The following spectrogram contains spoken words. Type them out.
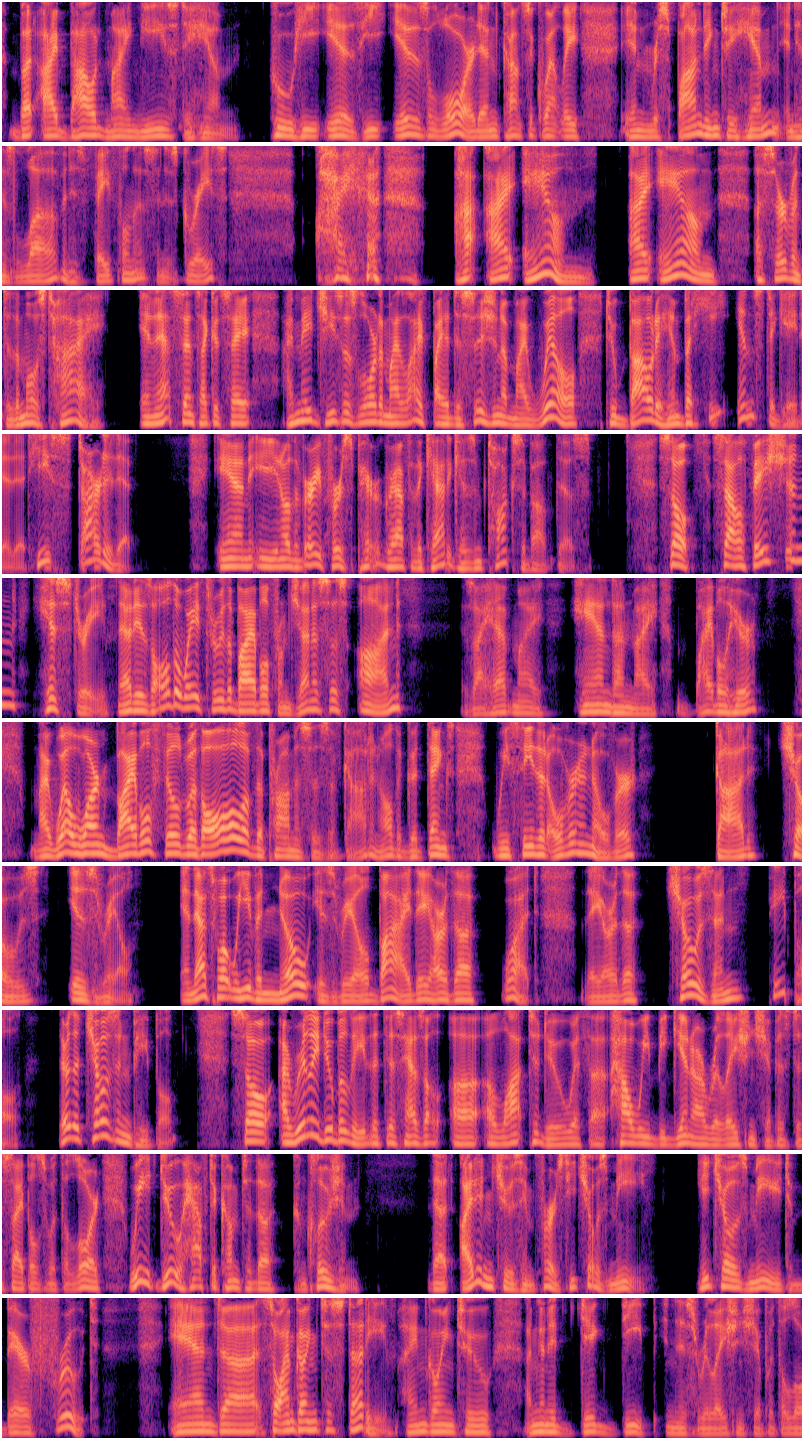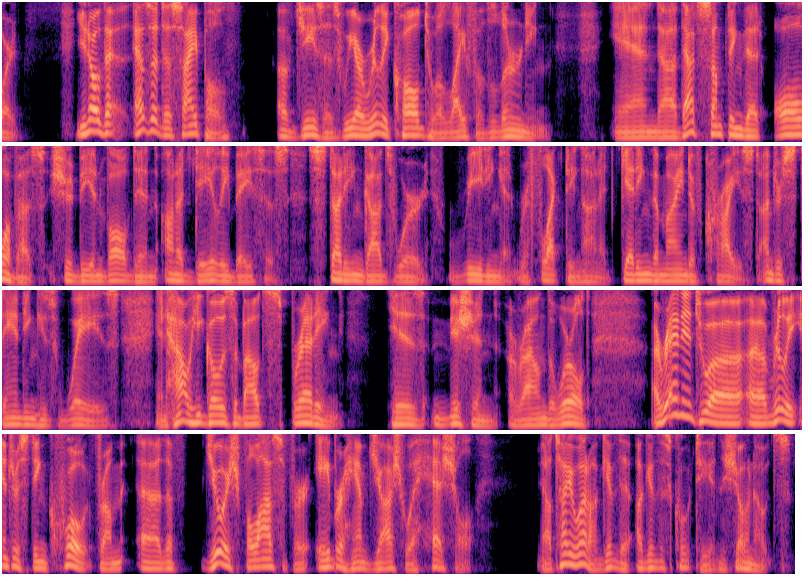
but I bowed my knees to him who he is. He is Lord. And consequently, in responding to him in his love and his faithfulness and his grace, I, I, I am, I am a servant of the Most High. In that sense, I could say, I made Jesus Lord of my life by a decision of my will to bow to him, but he instigated it. He started it. And, you know, the very first paragraph of the Catechism talks about this. So, salvation history, that is all the way through the Bible from Genesis on, as I have my hand on my Bible here, my well worn Bible filled with all of the promises of God and all the good things, we see that over and over, God chose Israel. And that's what we even know Israel by. They are the what? They are the chosen people. They're the chosen people. So I really do believe that this has a, a, a lot to do with uh, how we begin our relationship as disciples with the Lord. We do have to come to the conclusion that I didn't choose him first. He chose me. He chose me to bear fruit. And uh, so I'm going to study. I'm going to I'm going to dig deep in this relationship with the Lord. You know that as a disciple of Jesus, we are really called to a life of learning. And uh, that's something that all of us should be involved in on a daily basis studying God's Word, reading it, reflecting on it, getting the mind of Christ, understanding His ways, and how He goes about spreading His mission around the world. I ran into a, a really interesting quote from uh, the Jewish philosopher Abraham Joshua Heschel. I'll tell you what, I'll give, the, I'll give this quote to you in the show notes.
